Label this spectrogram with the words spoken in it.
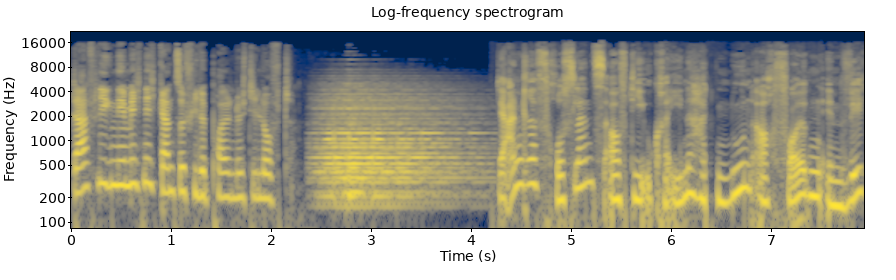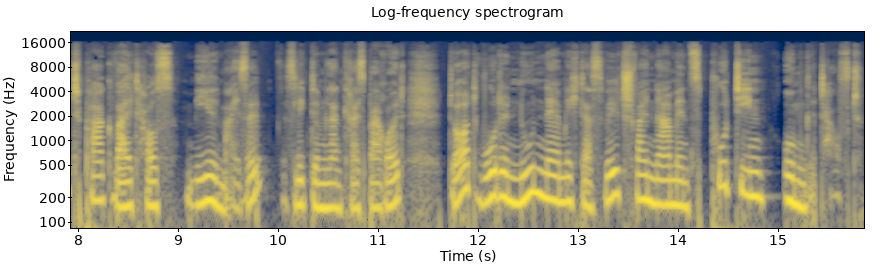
Da fliegen nämlich nicht ganz so viele Pollen durch die Luft. Der Angriff Russlands auf die Ukraine hat nun auch Folgen im Wildpark Waldhaus Mehlmeisel. Das liegt im Landkreis Bayreuth. Dort wurde nun nämlich das Wildschwein namens Putin umgetauft.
